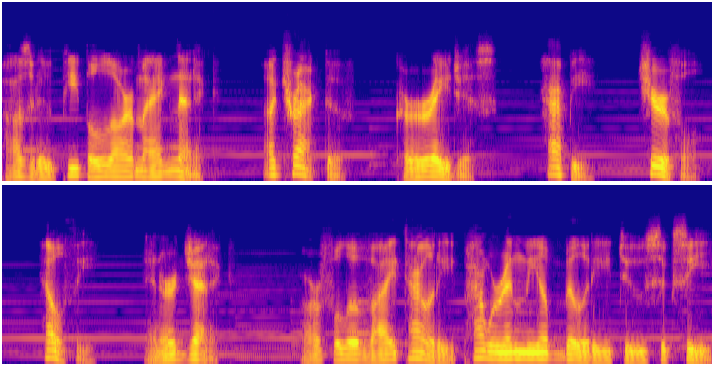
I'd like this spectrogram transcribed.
Positive people are magnetic, attractive, courageous, happy, cheerful, healthy, energetic are full of vitality, power, and the ability to succeed.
